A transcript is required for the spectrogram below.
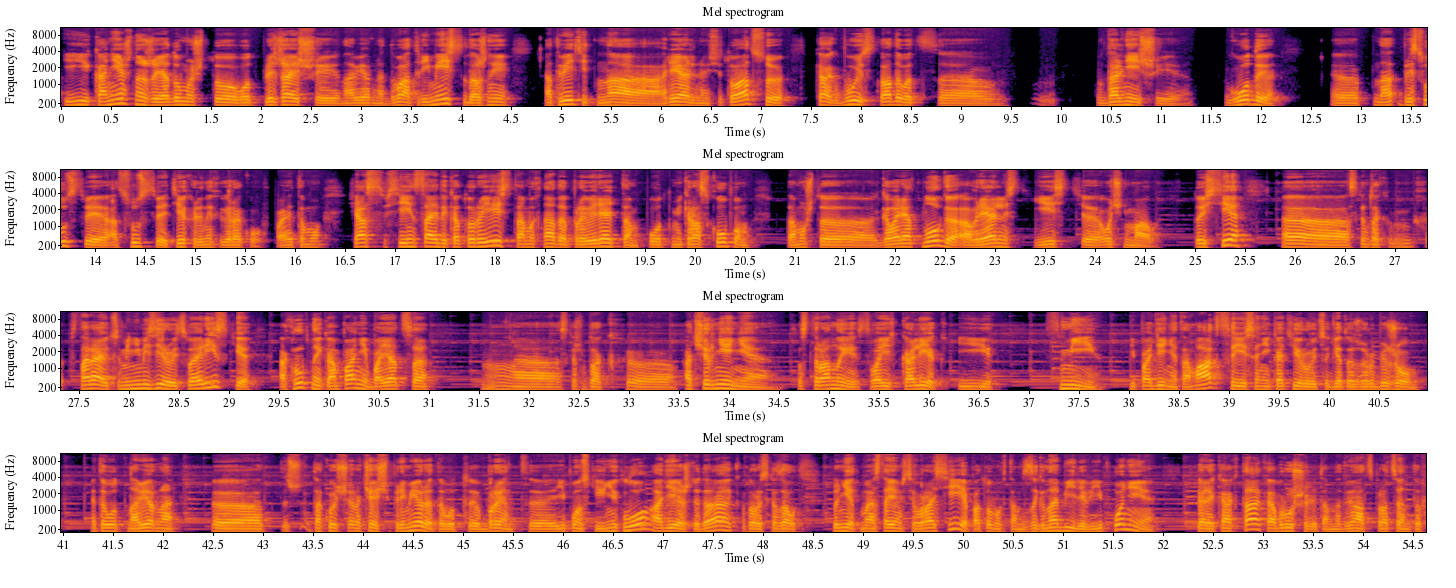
И, конечно же, я думаю, что вот ближайшие, наверное, 2-3 месяца должны ответить на реальную ситуацию, как будет складываться в дальнейшие годы э, присутствие, отсутствие тех или иных игроков. Поэтому сейчас все инсайды, которые есть, там их надо проверять там, под микроскопом, потому что говорят много, а в реальности есть э, очень мало. То есть все Э, скажем так, стараются минимизировать свои риски, а крупные компании боятся, э, скажем так, э, очернения со стороны своих коллег и СМИ и падения там акций, если они котируются где-то за рубежом. Это вот, наверное, такой широчайший пример, это вот бренд японский Uniqlo одежды, да, который сказал, что нет, мы остаемся в России, а потом их там загнобили в Японии, сказали, как так, обрушили там на 12%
